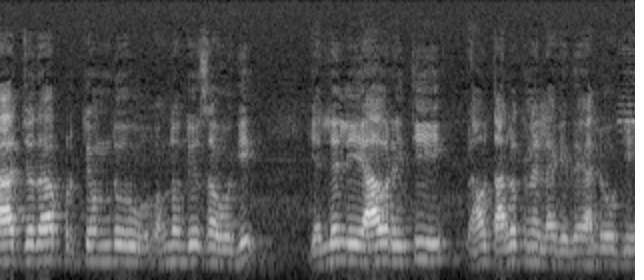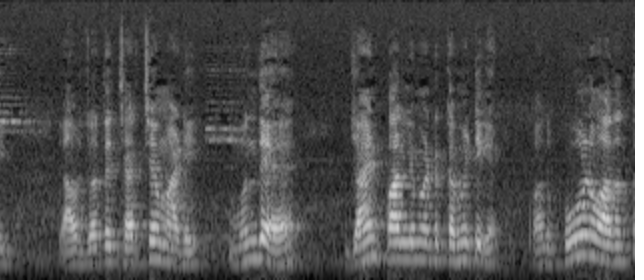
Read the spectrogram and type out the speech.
ರಾಜ್ಯದ ಪ್ರತಿಯೊಂದು ಒಂದೊಂದು ದಿವಸ ಹೋಗಿ ಎಲ್ಲೆಲ್ಲಿ ಯಾವ ರೀತಿ ಯಾವ ತಾಲೂಕಿನಲ್ಲಿ ಆಗಿದೆ ಅಲ್ಲಿ ಹೋಗಿ ಅವ್ರ ಜೊತೆ ಚರ್ಚೆ ಮಾಡಿ, ಮುಂದೆ ಜಾಯಿಂಟ್ ಪಾರ್ಲಿಮೆಂಟ್ ಕಮಿಟಿಗೆ ಒಂದು ಪೂರ್ಣವಾದಂಥ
